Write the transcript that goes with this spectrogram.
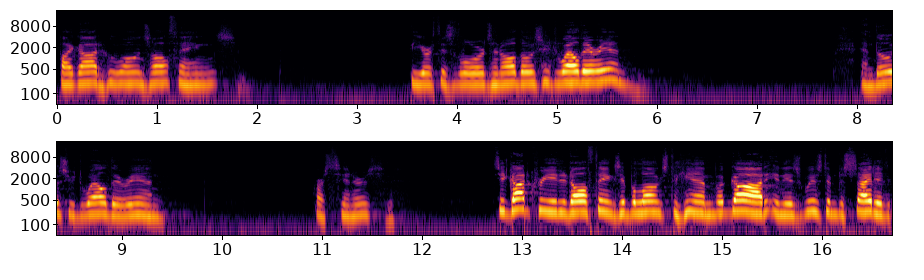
by God who owns all things. The earth is the Lord's and all those who dwell therein. And those who dwell therein are sinners. See, God created all things, it belongs to Him, but God, in His wisdom, decided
